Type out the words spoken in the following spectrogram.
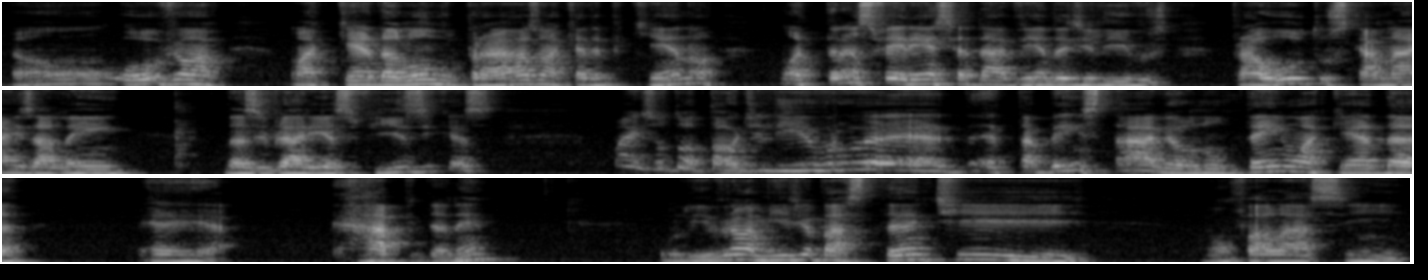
Então, houve uma, uma queda a longo prazo, uma queda pequena, uma transferência da venda de livros para outros canais além das livrarias físicas, mas o total de livro está é, é, tá bem estável, não tem uma queda é, rápida, né? O livro é uma mídia bastante, vamos falar assim,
